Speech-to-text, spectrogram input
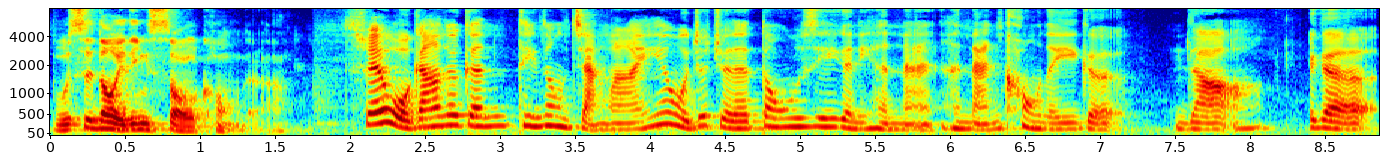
不是都一定受控的啦，所以我刚刚就跟听众讲啦，因为我就觉得动物是一个你很难很难控的一个，你知道，一个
